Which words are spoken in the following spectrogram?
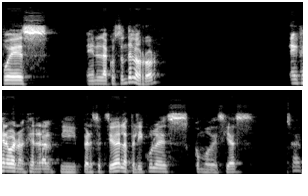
Pues, en la cuestión del horror, en general, bueno, en general, mi perspectiva de la película es, como decías, o sea,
